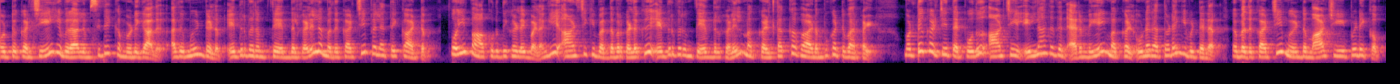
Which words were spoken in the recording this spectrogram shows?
மொட்டு கட்சியை இவராலும் சிதைக்க முடியாது. அது மீண்டும் எதிர்வரும் தேர்தல்களில் எமது கட்சி பலத்தை காட்டும். பொய் வாக்குறுதிகளை வழங்கி ஆட்சிக்கு வந்தவர்களுக்கு எதிர்வரும் தேர்தல்களில் மக்கள் தக்க பாடம் புகட்டுவார்கள். மொட்டுக்கட்சி தற்போது ஆட்சியில் இல்லாததன் அருமையை மக்கள் உணரத் தொடங்கிவிட்டனர். எமது கட்சி மீண்டும் ஆட்சியை பிடிக்கும்.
